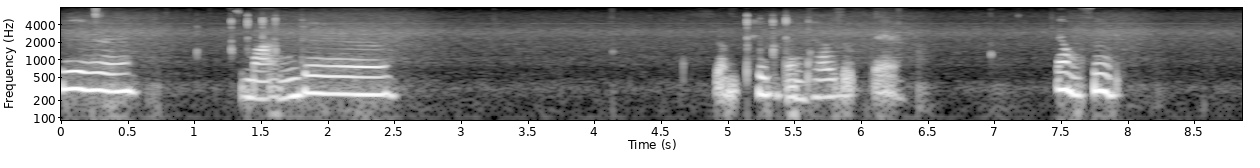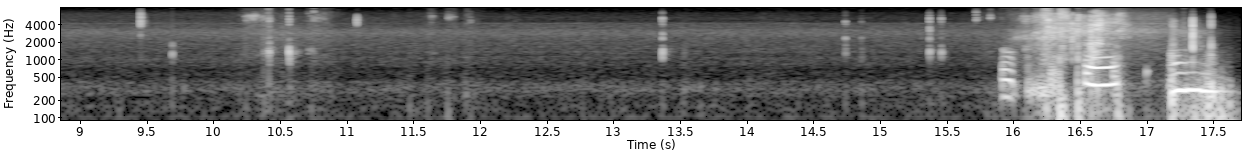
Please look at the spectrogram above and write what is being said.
there. And uh, cows up there. Yum, food. Open this up.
